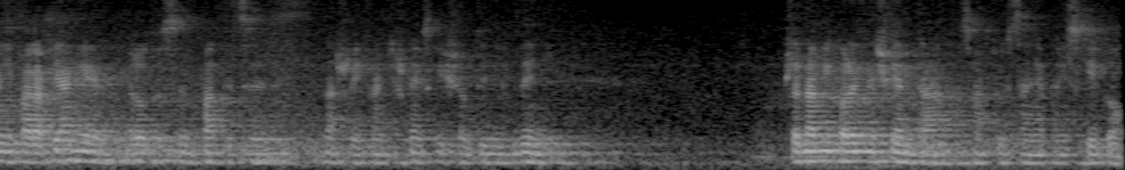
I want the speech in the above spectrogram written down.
Kochani parafianie, drodzy sympatycy naszej franciszkańskiej świątyni w Gdyni. Przed nami kolejne święta Zmartwychwstania Pańskiego.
